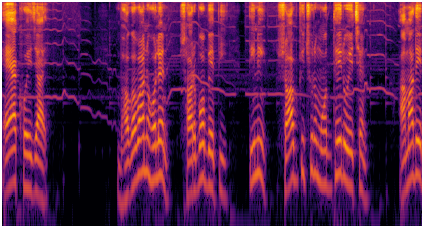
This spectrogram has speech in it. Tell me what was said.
এক হয়ে যায়। ভগবান হলেন সর্বব্যাপী, তিনি সব কিছুর মধ্যেই রয়েছেন। আমাদের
